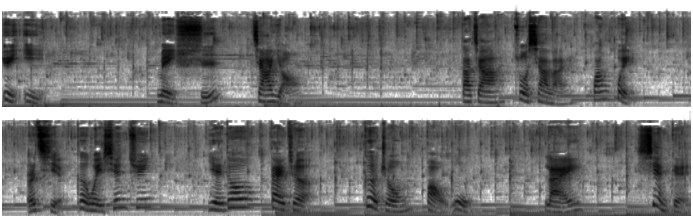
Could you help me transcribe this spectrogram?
寓意，美食佳肴，大家坐下来欢会，而且各位仙君。也都带着各种宝物来献给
